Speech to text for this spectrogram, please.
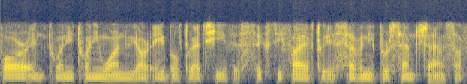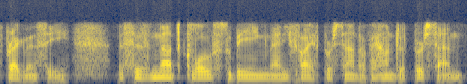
far in 2021, we are able to achieve a 65 to a 70% chance of pregnancy. This is not close to being 95% of 100%.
